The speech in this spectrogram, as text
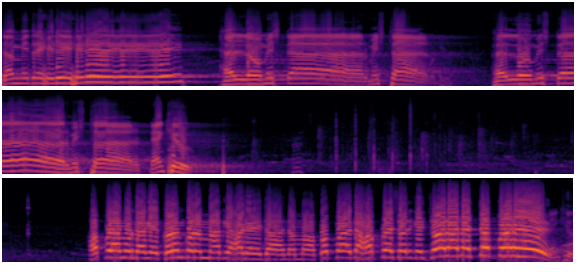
ದಮ್ಮಿದ್ರೆ ಹಿಡಿ ಹಿಡಿ. Hello mister mister hello mister mister thank you ಹಪ್ಪಳ ಮುರಿದಾಗೆ ಕೊರಂ ಕೊರಂ ಆಗಿ ಹಾಡು ಹೇಳಿದ ನಮ್ಮ ಕೊಪ್ಪಳದ ಹಪ್ಪಳೇಶ್ವರಿಗೆ ಜೋರಾದ ಚಪ್ಪಾಳೆ. ಥ್ಯಾಂಕ್ ಯು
